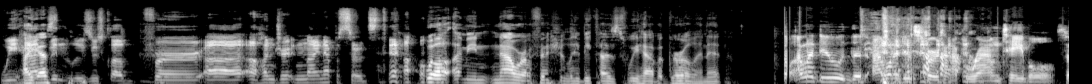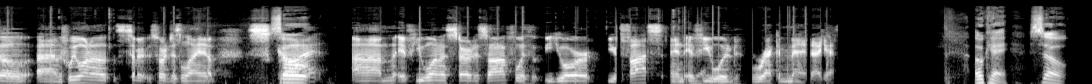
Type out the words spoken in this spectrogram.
We have guess- been the Losers Club for uh, 109 episodes now. Well, I mean, now we're officially because we have a girl in it. I want to do the I want to do this first half round table. So um, if we want to sort, sort of just line it up, Scott, um, if you want to start us off with your your thoughts and if Yeah. you would recommend, I guess. Okay, so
